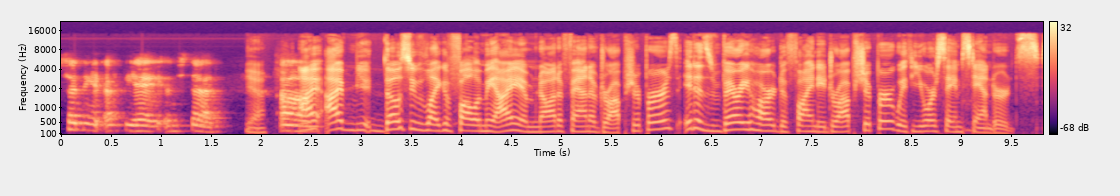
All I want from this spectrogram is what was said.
sending it FBA instead. Yeah. Um, I, I, those who like follow me, I am not a fan of dropshippers. It is very hard to find a dropshipper with your same standards.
